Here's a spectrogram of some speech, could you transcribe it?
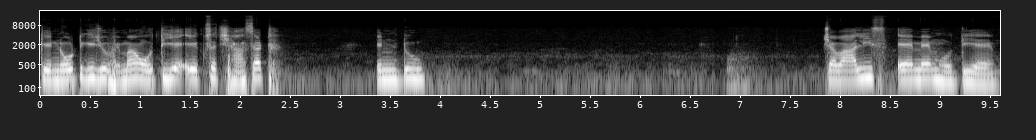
के नोट की जो विमा होती है, एक सौ छियासठ इंटू चवालीस एम एम होती है।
